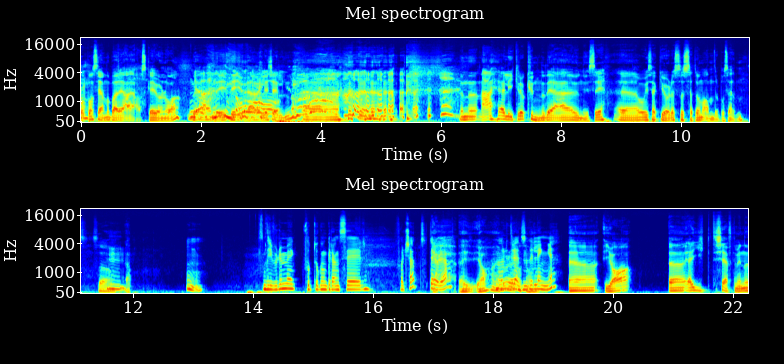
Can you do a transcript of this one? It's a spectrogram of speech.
gå på en scene og bare Ja, ja, skal jeg gjøre noe, da? Det, Ja. det, det gjør jeg veldig sjelden. Eh, Men eh, nei, jeg liker å kunne det jeg underviser i. eh, Og hvis jeg ikke gjør det, så setter jeg noen andre på scenen. Så Mm. ja. Mm. Driver du med fotokonkurranser fortsatt? Det gjør du, ja? Ja, jeg Nå har du drevet altså. med det lenge? Eh, ja, jeg gikk til sjefene mine,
